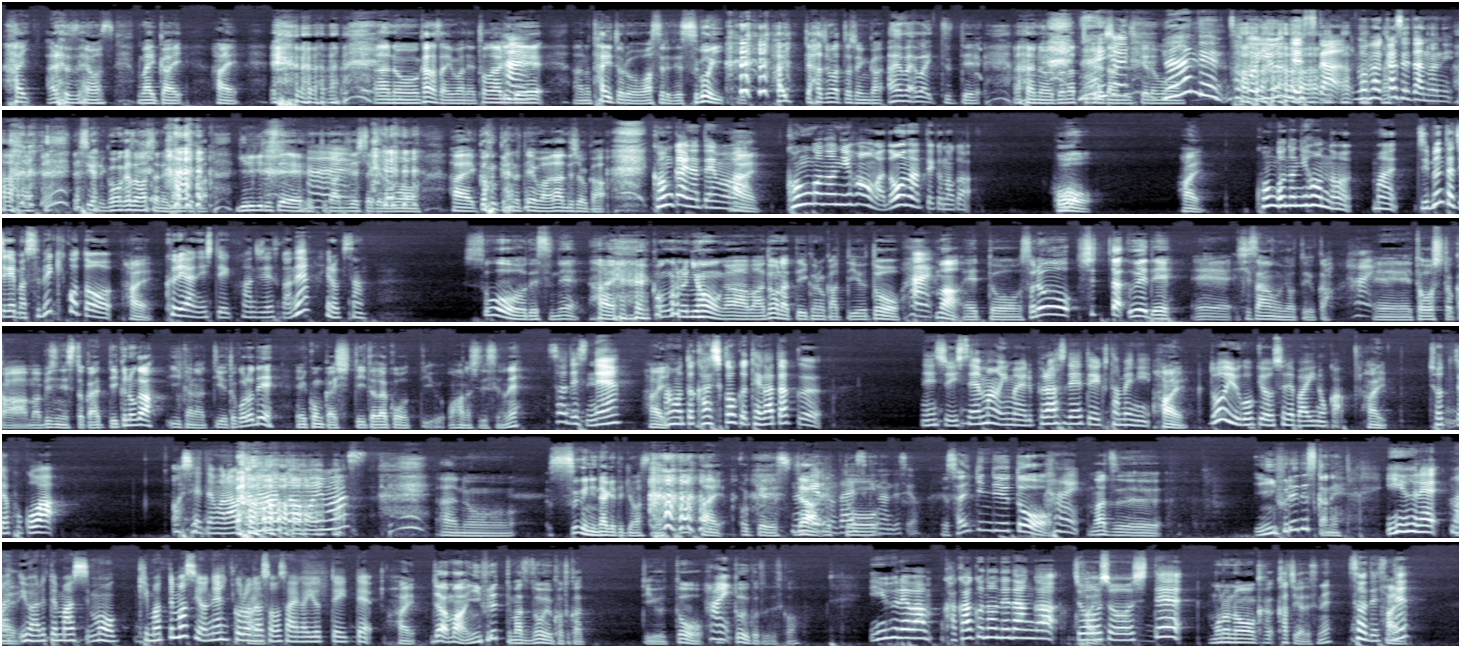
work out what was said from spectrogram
はい、ありがとうございます。毎回。はい。あの、かなさん今ね、隣で、あの、タイトルを忘れて、すごい、入 って始まった瞬間、あ、やばいやばいって言って、あの、怒鳴ってくれたんですけども。なんでそこ言うんですか？ごまかせたのに。はい。確かにごまかせましたね、なんとか。ギリギリセーフって感じでしたけども。はい、今回のテーマは何でしょうか？今回のテーマは、はい今後の日本はどうなっていくのか。ほう。はい。今後の日本の、まあ、自分たちが今すべきことをはい。クリアにしていく感じですかね、ひろきさん。そうですね。はい。今後の日本が、まあ、どうなっていくのかっていうと、はいまあ、えっと、それを知った上で、えー資産運用というか、はいえー投資とか、まあ、ビジネスとかやっていくのがいいかなっていうところで、えー今回知っていただこうっていうお話ですよね。そうですね。はいまあ、本当賢く手堅く、年収1000万今よりプラスで得ていくために、はい。どういう動きをすればいいのか。はい。ちょっとじゃあここは、教えてもらおうかなと思います。あのーすぐに投げてきますね。はい。OK です。投げるの大好きなんですよ。最近で言うと、はいまず、インフレですかね。インフレ、まあはい言われてますし、もう決まってますよね、黒田総裁が言っていて。はい。じゃあ、まあ、インフレってまずどういうことかっていうと、はいどういうことですか？インフレは価格の値段が上昇して、物のか価値がですね。そうですね。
